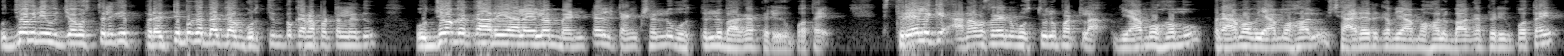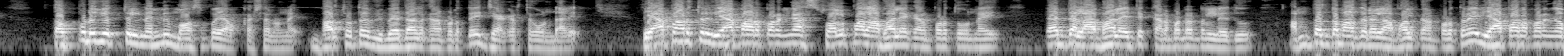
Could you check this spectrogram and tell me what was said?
ఉద్యోగిని ఉద్యోగస్తులకి ప్రతిభకు తగ్గ గుర్తింపు కనపట్టలేదు ఉద్యోగ కార్యాలయంలో మెంటల్ టెన్షన్లు ఒత్తిళ్ళు బాగా పెరిగిపోతాయి. స్త్రీలకి అనవసరమైన వస్తువుల పట్ల వ్యామోహము ప్రేమ వ్యామోహాలు శారీరక వ్యామోహాలు బాగా పెరిగిపోతాయి. తప్పుడు వ్యక్తులు నమ్మి మోసపోయే అవకాశాలు ఉన్నాయి. భర్తతో విభేదాలు కనపడతాయి. జాగ్రత్తగా ఉండాలి. వ్యాపారస్తులు వ్యాపారపరంగా స్వల్ప లాభాలే కనపడుతూ ఉన్నాయి. పెద్ద లాభాలు అయితే కనపడటం లేదు. అంతంత మాత్రమే లాభాలు కనపడుతున్నాయి. వ్యాపారపరంగా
